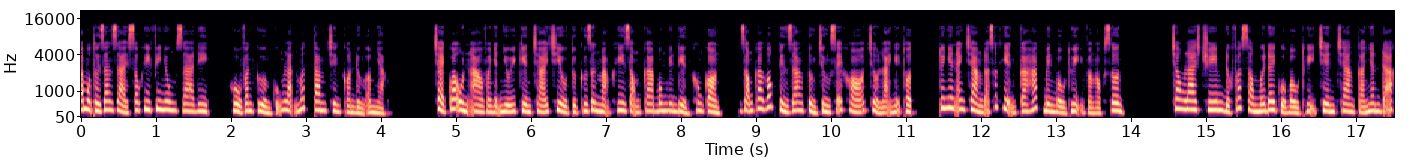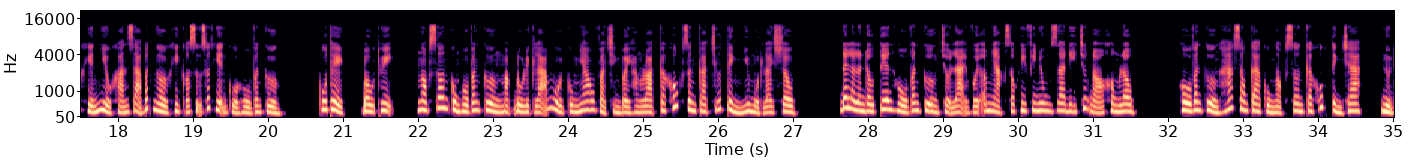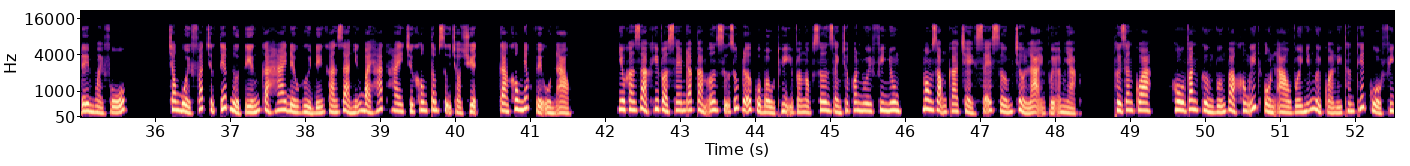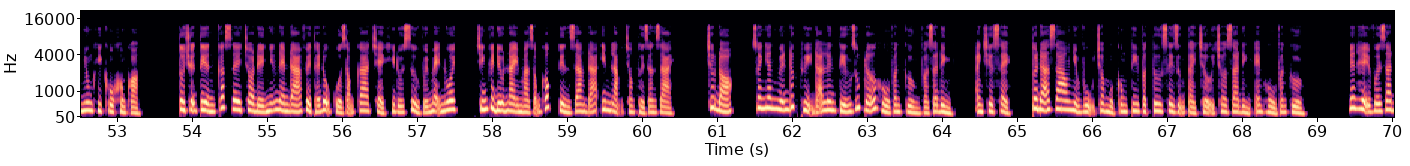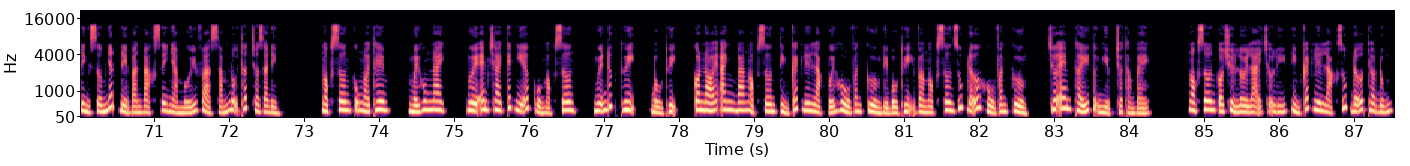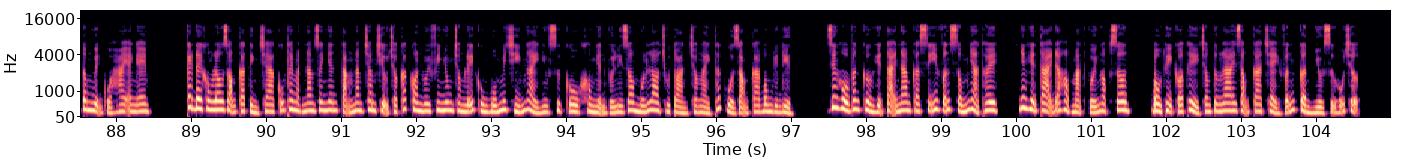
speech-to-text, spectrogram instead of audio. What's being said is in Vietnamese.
Đã một thời gian dài sau khi Phi Nhung ra đi, Hồ Văn Cường cũng lặn mất tâm trên con đường âm nhạc. Trải qua ồn ào và nhận nhiều ý kiến trái chiều từ cư dân mạng khi giọng ca bông điên điển không còn, giọng ca gốc Tiền Giang tưởng chừng sẽ khó trở lại nghệ thuật. Tuy nhiên anh chàng đã xuất hiện ca hát bên Bầu Thụy và Ngọc Sơn. Trong livestream được phát sóng mới đây của Bầu Thụy trên trang cá nhân đã khiến nhiều khán giả bất ngờ khi có sự xuất hiện của Hồ Văn Cường. Cụ thể, Bầu Thụy, Ngọc Sơn cùng Hồ Văn Cường mặc đồ lịch lãm ngồi cùng nhau và trình bày hàng loạt ca khúc dân ca trữ tình như một live show. Đây là lần đầu tiên Hồ Văn Cường trở lại với âm nhạc sau khi Phi Nhung ra đi trước đó không lâu. Hồ Văn Cường hát xong ca cùng Ngọc Sơn ca khúc Tình Cha, Nửa đêm ngoài phố. Trong buổi phát trực tiếp nửa tiếng cả hai đều gửi đến khán giả những bài hát hay chứ không tâm sự trò chuyện, càng không nhắc về ồn ào. Nhiều khán giả khi vào xem đã cảm ơn sự giúp đỡ của Bầu Thụy và Ngọc Sơn dành cho con nuôi Phi Nhung, mong giọng ca trẻ sẽ sớm trở lại với âm nhạc. Thời gian qua, Hồ Văn Cường vướng vào không ít ồn ào với những người quản lý thân thiết của Phi Nhung khi cô không còn. Từ chuyện tiền cắt dê cho đến những ném đá về thái độ của giọng ca trẻ khi đối xử với mẹ nuôi, chính vì điều này mà giọng gốc Tiền Giang đã im lặng trong thời gian dài. Trước đó, doanh nhân Nguyễn Đức Thụy đã lên tiếng giúp đỡ Hồ Văn Cường và gia đình. Anh chia sẻ, tôi đã giao nhiệm vụ cho một công ty vật tư xây dựng tài trợ cho gia đình em Hồ Văn Cường. Liên hệ với gia đình sớm nhất để bàn bạc xây nhà mới và sắm nội thất cho gia đình. Ngọc Sơn cũng nói thêm, mấy hôm nay, người em trai kết nghĩa của Ngọc Sơn, Nguyễn Đức Thụy, Bầu Thụy, có nói anh ba Ngọc Sơn tìm cách liên lạc với Hồ Văn Cường để Bầu Thụy và Ngọc Sơn giúp đỡ Hồ Văn Cường, chứ em thấy tội nghiệp cho thằng bé. Ngọc Sơn có chuyển lời lại trợ lý tìm cách liên lạc giúp đỡ theo đúng tâm nguyện của hai anh em. Cách đây không lâu giọng ca tình cha cũng thay mặt nam doanh nhân tặng 500 triệu cho các con nuôi Phi Nhung trong lễ cúng 49 ngày nhưng sư cô không nhận với lý do muốn lo chu toàn cho ngày thất của giọng ca bông điên điển. Riêng Hồ Văn Cường hiện tại nam ca sĩ vẫn sống nhà thuê, nhưng hiện tại đã họp mặt với Ngọc Sơn, Bầu Thụy có thể trong tương lai giọng ca trẻ vẫn cần nhiều sự hỗ trợ.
